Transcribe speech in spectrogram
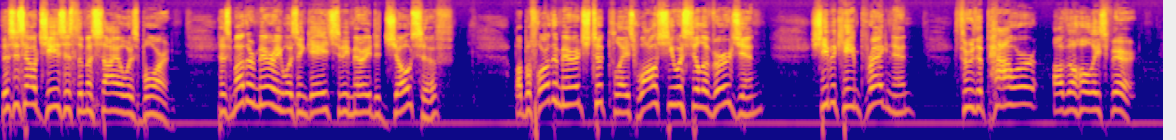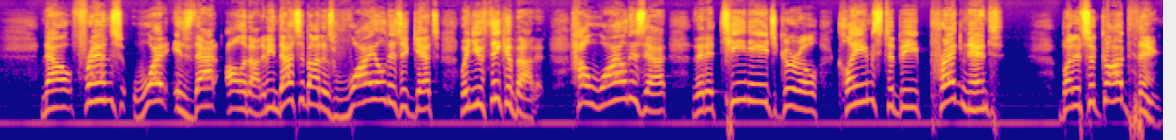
This is how Jesus the Messiah was born. His mother Mary was engaged to be married to Joseph, but before the marriage took place, while she was still a virgin, she became pregnant through the power of the Holy Spirit. Now, friends, what is that all about? I mean, that's about as wild as it gets when you think about it. How wild is that that a teenage girl claims to be pregnant, but it's a God thing?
